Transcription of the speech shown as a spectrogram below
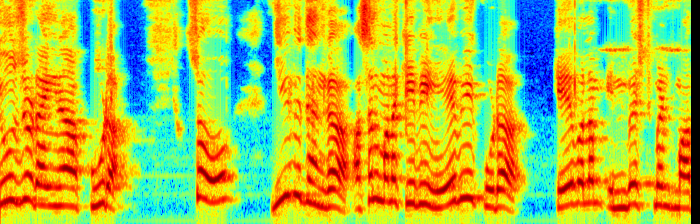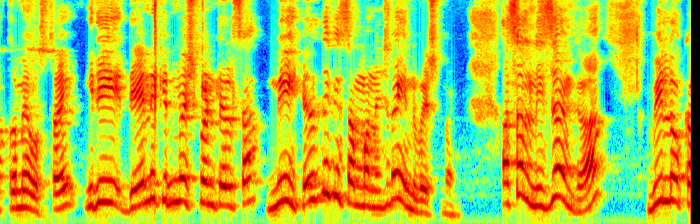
యూజ్డ్ అయినా కూడా. సో ఈ విధంగా అసలు మనకి ఇవి ఏవి కూడా కేవలం ఇన్వెస్ట్మెంట్ మాత్రమే వస్తాయి. ఇది దేనికి ఇన్వెస్ట్మెంట్ తెలుసా? మీ హెల్త్కి సంబంధించిన ఇన్వెస్ట్మెంట్ అసలు నిజంగా వీళ్ళు ఒక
